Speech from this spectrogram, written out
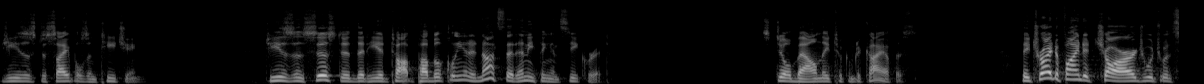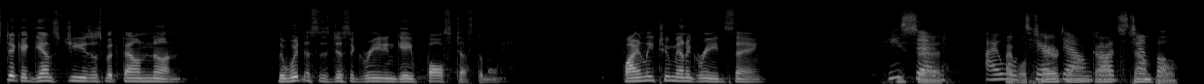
Jesus' disciples and teaching. Jesus insisted that he had taught publicly and had not said anything in secret. Still bound, they took him to Caiaphas. They tried to find a charge which would stick against Jesus, but found none. The witnesses disagreed and gave false testimony. Finally, two men agreed, saying, He said, I will, I will tear down God's temple,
